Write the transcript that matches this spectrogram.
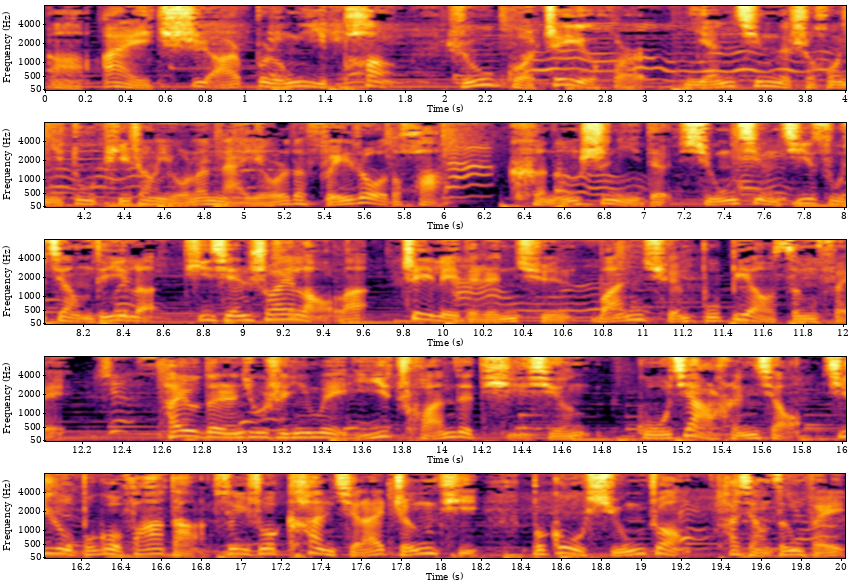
啊，爱吃而不容易胖。如果这会儿年轻的时候你肚皮上有了奶油的肥肉的话，可能是你的雄性激素降低了，提前衰老了。这类的人群完全不必要增肥。还有的人就是因为遗传的体型，骨架很小，肌肉不够发达，所以说看起来整体不够够雄壮。他想增肥，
